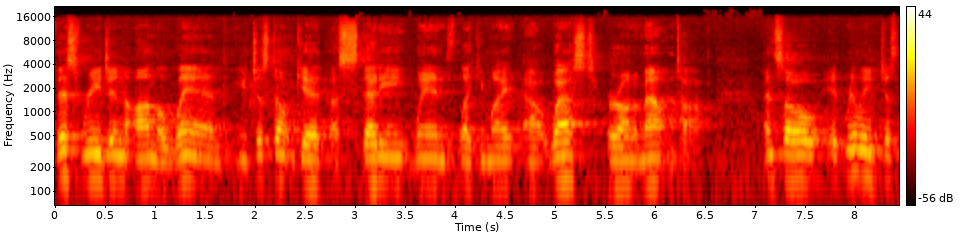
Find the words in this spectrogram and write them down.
this region on the land, you just don't get a steady wind like you might out west or on a mountaintop. And so it really just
